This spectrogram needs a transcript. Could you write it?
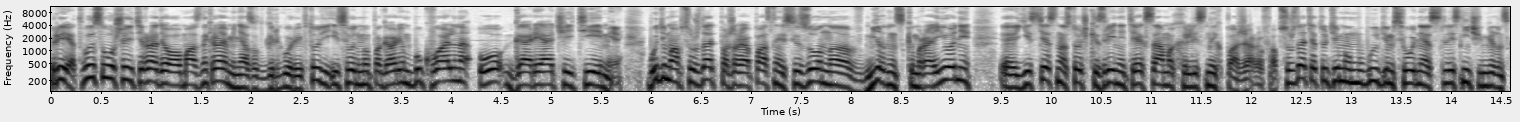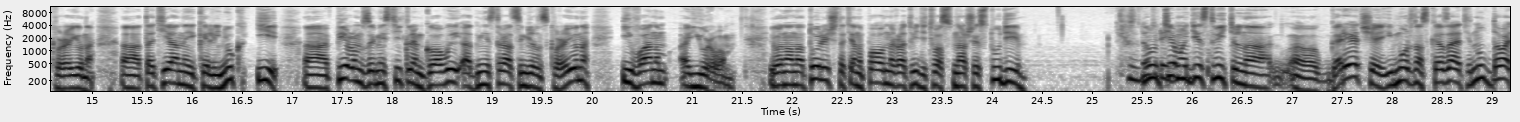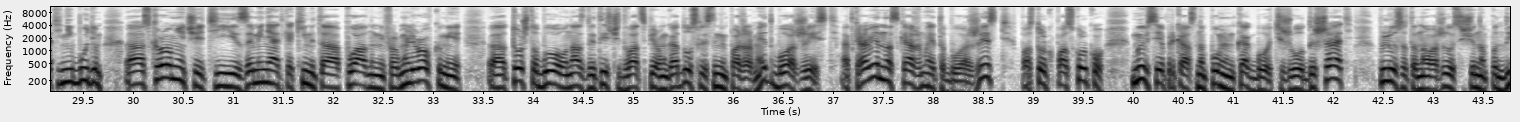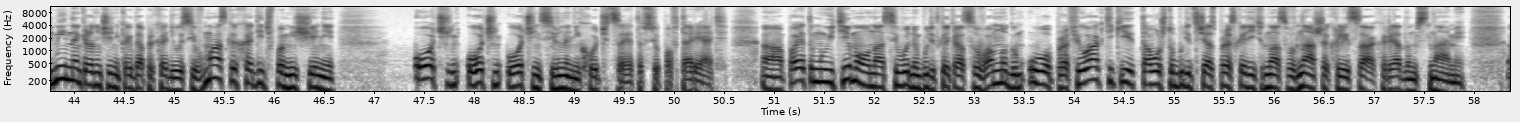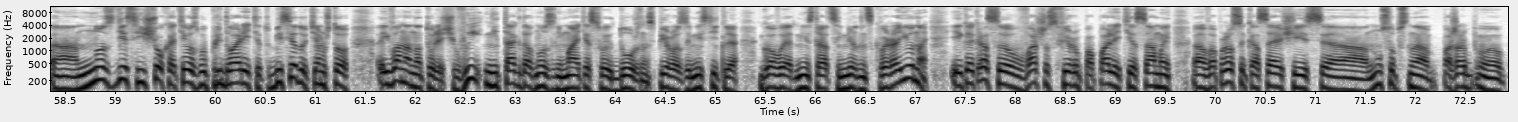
Привет, вы слушаете радио «Алмазный край», меня зовут Григорий Евтодий, и сегодня мы поговорим буквально о горячей теме. Будем обсуждать пожароопасный сезон в Мирнинском районе, э, естественно, с точки зрения тех самых лесных пожаров. Обсуждать эту тему мы будем сегодня с лесничей Мирнинского района э, Татьяной Калинюк и э, первым заместителем главы администрации Мирнинского района Иваном Юровым. Иван Анатольевич, Татьяна Павловна, рад видеть вас в нашей студии. Добрый ну, тема день. действительно э, горячая, и можно сказать, ну, давайте не будем э, скромничать и заменять какими-то плавными формулировками э, то, что было у нас в 2021 году с лесными пожарами. Это была жесть. Откровенно скажем, это была жесть, поскольку, поскольку мы все прекрасно помним, как было тяжело дышать, плюс это наложилось еще на пандемийные ограничения, когда приходилось и в масках ходить в помещении очень-очень-очень сильно не хочется это все повторять. А, поэтому и тема у нас сегодня будет как раз во многом о профилактике того, что будет сейчас происходить у нас в наших лесах рядом с нами. А, но здесь еще хотелось бы предварить эту беседу тем, что, Иван Анатольевич, вы не так давно занимаете свою должность первого заместителя главы администрации Мирнинского района, и как раз в вашу сферу попали те самые а, вопросы, касающиеся, ну, собственно, пожар,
